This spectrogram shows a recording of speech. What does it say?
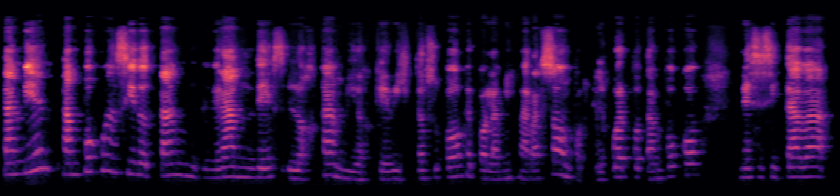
También tampoco han sido tan grandes los cambios que he visto, supongo que por la misma razón, porque el cuerpo tampoco necesitaba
